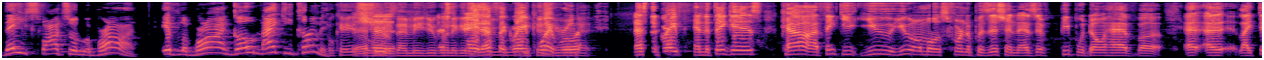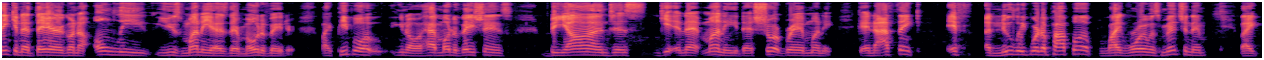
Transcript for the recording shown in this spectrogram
They sponsor LeBron. If LeBron go, Nike coming. Okay, That's so true. does that mean you're going to get? hey, that's a great point, you're Roy. that- That's the great, and the thing is, Cal. I think you you you almost from the position as if people don't have uh, a, a, like thinking that they are going to only use money as their motivator. Like people, you know, have motivations beyond just getting that money, that shortbread money. And I think if a new league were to pop up, like Roy was mentioning, like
